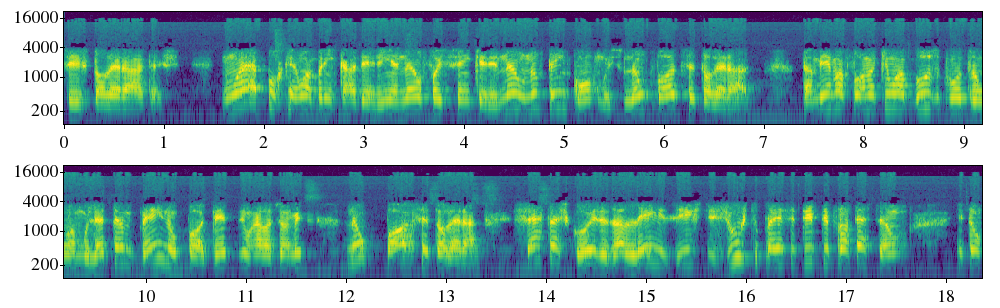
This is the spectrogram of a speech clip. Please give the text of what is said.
ser toleradas. Não é porque uma brincadeirinha não foi sem querer. Não, não tem como. Isso não pode ser tolerado. Da mesma forma que um abuso contra uma mulher também não pode, dentro de um relacionamento, não pode ser tolerado. Certas coisas, a lei existe justo para esse tipo de proteção. Então,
